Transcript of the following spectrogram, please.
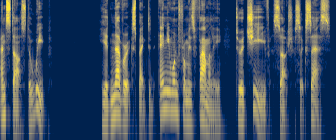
and starts to weep. He had never expected anyone from his family to achieve such success.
